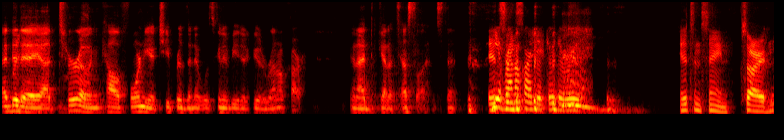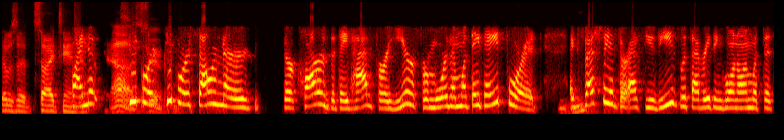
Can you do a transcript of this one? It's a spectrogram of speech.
I did a uh, Turo in California cheaper than it was going to be to get a rental car, and I got a Tesla instead. yeah, rental cars are through the roof. It's insane. Sorry, that was a side tangent. Well, I know yeah, people are, people are selling their their cars that they've had for a year for more than what they paid for it. Mm-hmm. Especially if they're SUVs with everything going on with this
